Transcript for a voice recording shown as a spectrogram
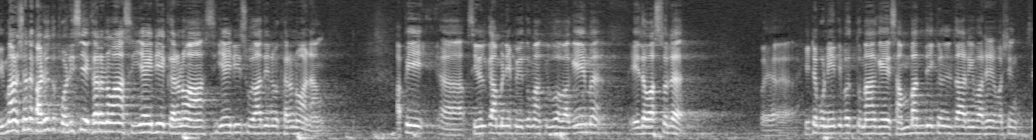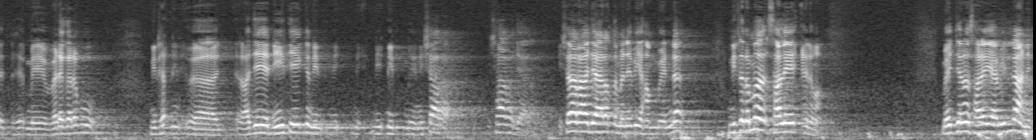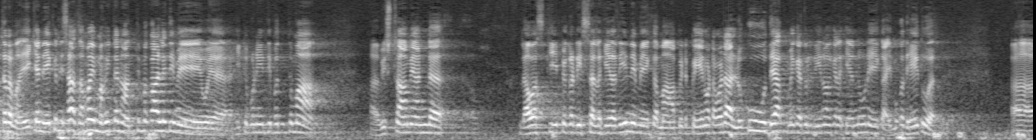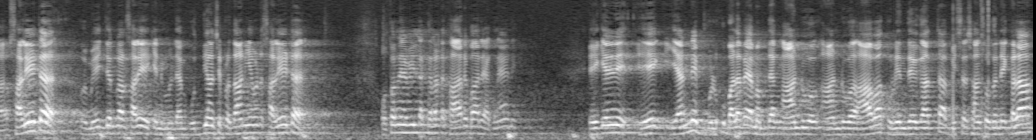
විමර්ශන කටයුතු පොලිසිය කරනවා CID කරනවා CID සුවාදීනව කරනවා නම් අපි සිරිල් ගම්මණී පියතුමා කිව්වා වගේම ඒ දවස්වල ඔය හිටපු නීතිපතිතුමාගේ සම්බන්ධීකරණ නිලධාරී වශයෙන් මේ වැඩ කරපු රජයේ නීතියක නිශාරා ඉෂාරාජාර ඉෂාරාජාරත් මෙනෙවි හම් වෙන්න නිතරම සලේ එනවා. මෙජන සලේ ඇවිල්ලා නිතරම ඒ කියන්නේ ඒක නිසා තමයි මම හිතන්නේ අන්තිම කාලෙදී මේ ඔය හිටපු නීතිපතිතුමා විශ්‍රාමයන්ට දවස් කීපයකට ඉස්සෙල්ලා කියලා තියෙන්නේ මේක මා අපිට පේනවට වඩා ලොකු දෙයක් මේක ඇතුළේ තියෙනවා කියලා කියන්න ඕනේ ඒකයි. මොකද හේතුව සලේට මේජර් ජනරල් සලේ කියන්නේ දැන් බුද්ධ්‍යංශ ප්‍රධානිය වෙන සලේට ඔතන ඇවිල්ලා කරන්න කාර්යභාරයක් නැහැනේ. ඒ කියන්නේ ඒ කියන්නේ ලොකු බලපෑමක් දැන් ආණ්ඩුව ආණ්ඩුව ආවා තුනෙන් දෙක ගත්තා විශ්ව සංශෝධනය කළා.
